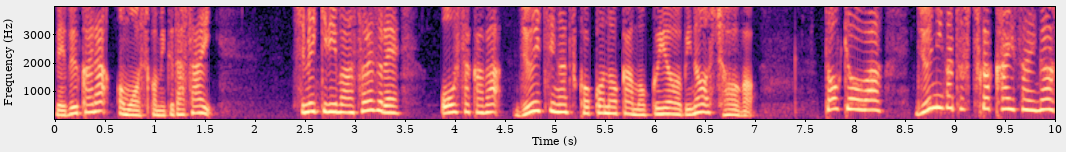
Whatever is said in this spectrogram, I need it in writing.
ウェブからお申し込みください。締め切りはそれぞれ、大阪は11月9日木曜日の正午。東京は12月2日開催が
